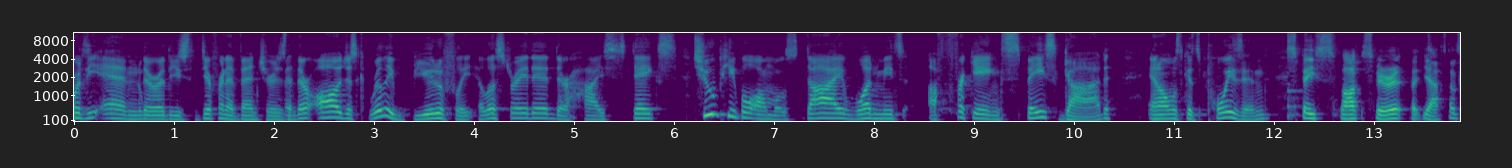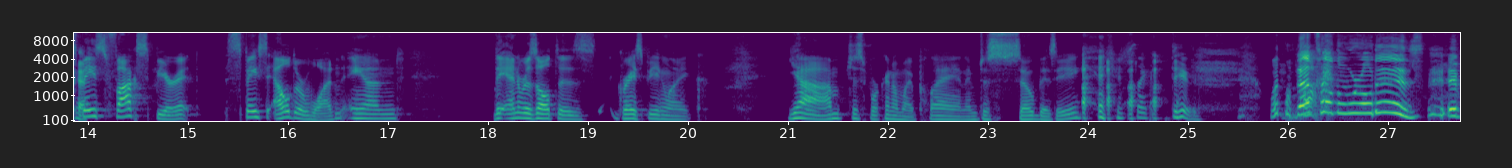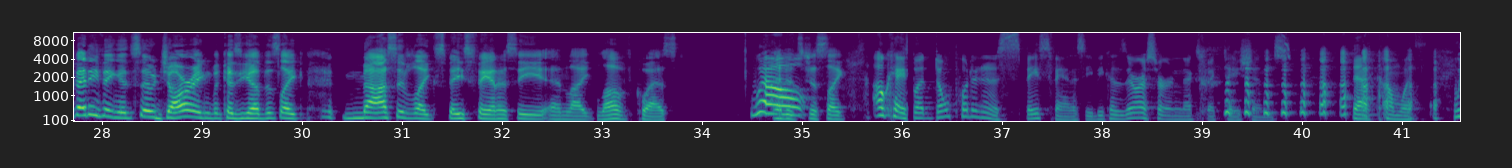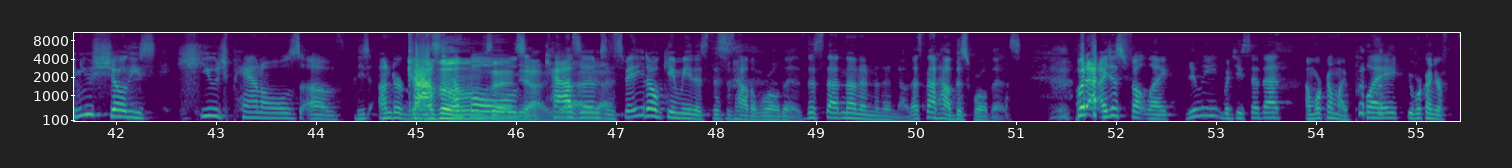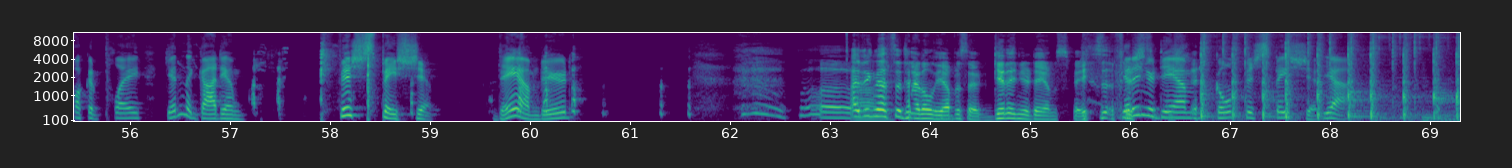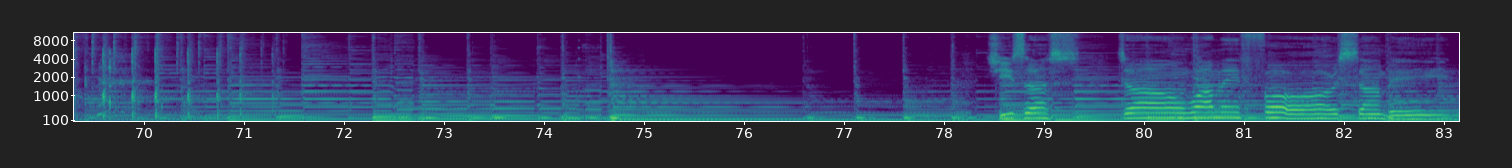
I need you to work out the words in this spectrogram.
towards the end, there are these different adventures, and they're all just really beautifully illustrated. They're high stakes. Two people almost die. One meets a freaking space god and almost gets poisoned. Space fox spirit, but yeah, okay. Space fox spirit, space elder one, and the end result is Grace being like, "Yeah, I'm just working on my play, and I'm just so busy." it's like, dude, what the? That's fuck? how the world is. If anything, it's so jarring because you have this like massive like space fantasy and like love quest, well, and it's just like okay, but don't put it in a space fantasy because there are certain expectations that come with when you show these huge panels of these underground Chasms and- temples and, yeah, yeah, chasms yeah. and space. Don't give me this. This is how the world is. This that no no no no no. That's not how this world is. But I- I just felt like really when she said that, I'm working on my play. You work on your fucking play. Get in the goddamn fish spaceship. Damn, dude. I think that's um, the title of the episode. Get in your damn space. Get in your damn goldfish spaceship. Yeah. Jesus, don't want me for a sunbeam.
